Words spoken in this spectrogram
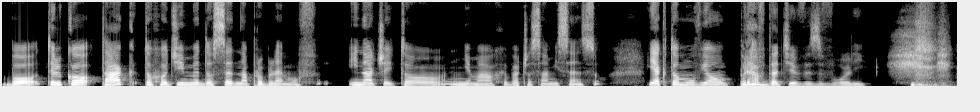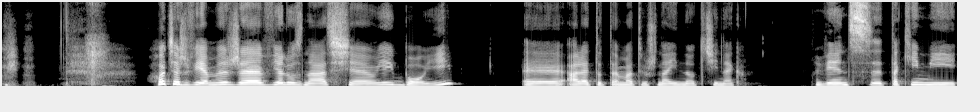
Bo tylko tak dochodzimy do sedna problemów. Inaczej to nie ma chyba czasami sensu. Jak to mówią, prawda cię wyzwoli. Chociaż wiemy, że wielu z nas się jej boi, e, ale to temat już na inny odcinek. Więc takimi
